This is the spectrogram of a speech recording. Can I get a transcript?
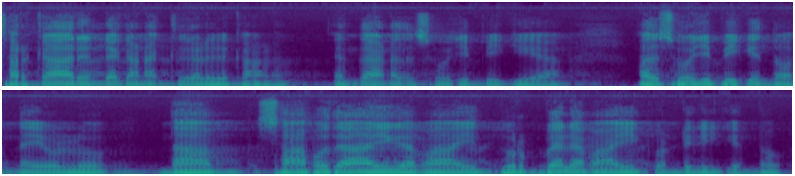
സർക്കാരിന്റെ കണക്കുകളിൽ കാണും. എന്താണത് സൂചിപ്പിക്കുക? അത് സൂചിപ്പിക്കുന്ന ഒന്നേ ഉള്ളൂ നാം സാമുദായികമായി ദുർബലമായി കൊണ്ടിരിക്കുന്നു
